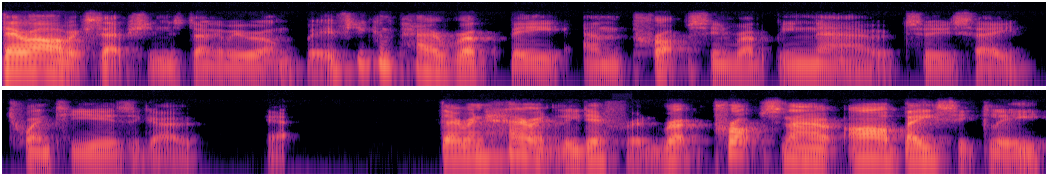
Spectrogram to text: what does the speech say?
there are exceptions. Don't get me wrong, but if you compare rugby and props in rugby now to say 20 years ago, Yeah. They're inherently different. Ru- Props now are basically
